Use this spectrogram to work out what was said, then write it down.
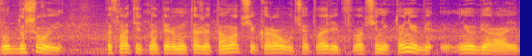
Вот душевой, посмотреть на первом этаже, там вообще караул, что творится. Вообще никто не, уби не убирает.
